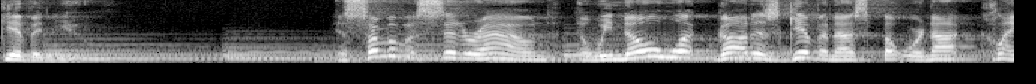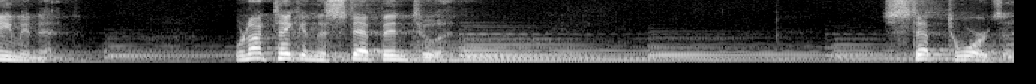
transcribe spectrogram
given you. And some of us sit around and we know what God has given us, but we're not claiming it. We're not taking the step into it. Step towards it.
